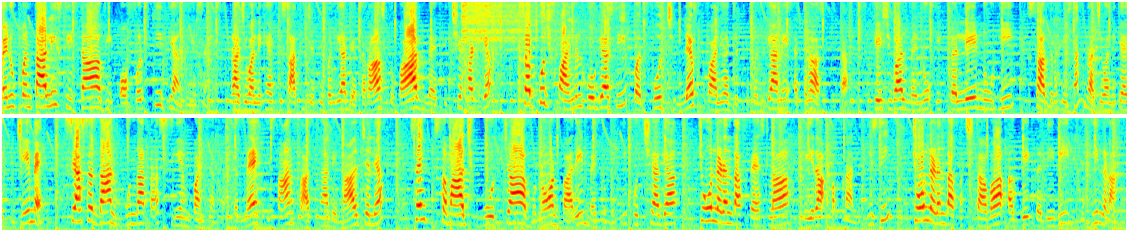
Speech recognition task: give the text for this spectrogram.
ਮੈਨੂੰ 45 ਸੀਟਾਂ ਵੀ ਆਫਰ ਕੀਤੀਆਂ ਗਈਆਂ ਸਨ। ਰਾਜੀਵਾਲ ਨੇ ਕਿਹਾ ਕਿ ਸਾਥੀ ਜਥੇਬੰਦੀਆਂ ਦੇ ਇਤਰਾਜ਼ ਤੋਂ ਬਾਅਦ ਮੈਂ ਪਿੱਛੇ ਹਟ ਗਿਆ। ਸਭ ਕੁਝ ਫਾਈਨਲ ਹੋ ਗਿਆ ਸੀ, ਪਰ ਕੁਝ ਲੈਫਟ ਵਾਲੀਆਂ ਜਥੇਬੰਦੀਆਂ ਨੇ ਇਤਰਾਜ਼ ਕੀਤਾ। ਕੇਜਰੀਵਾਲ ਮੈਨੂੰ ਇਕੱਲੇ ਨੂੰ ਹੀ ਸੱਦ ਰਹੇ ਸਨ। ਰਾਜੀਵਾਲ ਨੇ ਕਿਹਾ ਕਿ ਜੇ ਮੈਂ ਸਿਆਸਤਦਾਨ ਹੁੰਦਾ ਤਾਂ ਸੀਐਮ ਬਣ ਜਾਂਦਾ। ਪਰ ਮੈਂ ਕਿਸਾਨ ਸਾਥੀਆਂ ਦੇ ਨਾਲ ਚੱਲਿਆ। ਸੰਯੁਕਤ ਸਮਾਜ ਮੋਰਚਾ ਬਣਾਉਣ ਬਾਰੇ ਮੈਨੂੰ ਨਹੀਂ ਪੁੱਛਿਆ ਗਿਆ। ਚੋਣ ਲੜਨ ਦਾ ਫੈਸਲਾ ਮੇਰਾ ਆਪਣਾ ਨਹੀਂ ਸੀ। ਚੋਣ ਲੜਨ ਦਾ ਪਛਤਾਵਾ ਅੱਗੇ ਕਦੀ ਵੀ ਨਹੀਂ ਲੜਾਂਗਾ।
